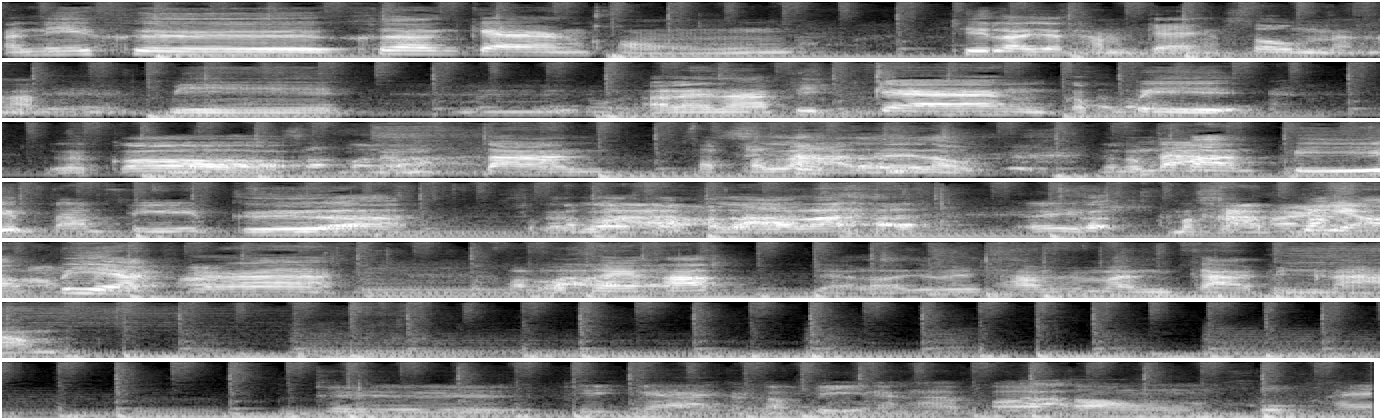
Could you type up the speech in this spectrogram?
อันนี้คือเครื่องแกงของที่เราจะทำแกงส้มนะครับ มีไม่ไม่หน่อยอะไรนะพริกแกงกะปิแล้วก็น้ำตาลสับปะหลาดอะไรเราน้ำตาลปี๊บน้ำตาลปี๊บเกลือ แล้วก็สับปะหลาดเอ้ยก็มะขามเปียกมะขามเปียกนะโอเคครับ เดี๋ยวเราจะไปทำให้มันกลายเป็นน้ำคือพริกแกงกับกะปินะครับ ก็ต้องคลุกให้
